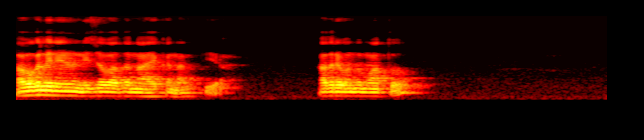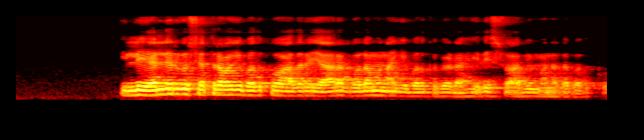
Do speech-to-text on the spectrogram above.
ಅವಾಗಲೇ ನೀನು ನಿಜವಾದ ನಾಯಕನಾಗ್ತೀಯ. ಆದರೆ ಒಂದು ಮಾತು ಇಲ್ಲಿ ಎಲ್ಲರಿಗೂ ಶತ್ರವಾಗಿ ಬದುಕು, ಆದರೆ ಯಾರ ಗುಲಾಮನಾಗಿ ಬದುಕಬೇಡ ಇದು ಸ್ವಾಭಿಮಾನದ ಬದುಕು.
